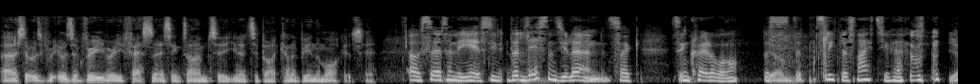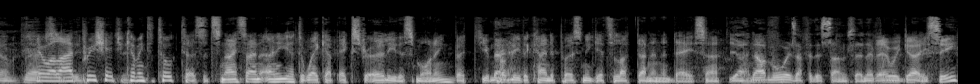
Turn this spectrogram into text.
Uh, so it was it was a very very fascinating time to you know to be- kind of be in the markets. Yeah. oh, certainly yes. The lessons you learn, it's like it's incredible. The, Yeah. the sleepless nights you have. Yeah, no, Yeah, well, I appreciate you coming to talk to us. It's nice. I, I know you had to wake up extra early this morning, but you're No. probably the kind of person who gets a lot done in a day. So Yeah, no, I'm always up at this time. So no there we go. You see,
